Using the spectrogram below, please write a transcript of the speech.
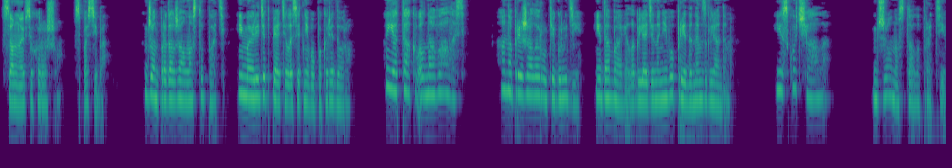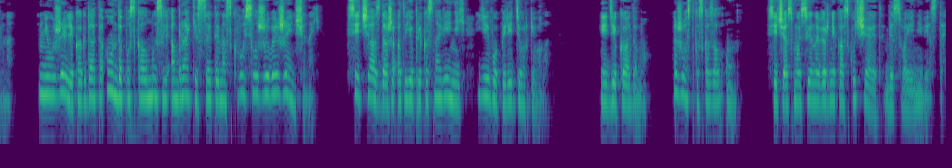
«Со мной все хорошо, спасибо». Джон продолжал наступать, и Мэридит пятилась от него по коридору. «Я так волновалась!» Она прижала руки к груди и добавила, глядя на него преданным взглядом. «И скучала». Джону стало противно. Неужели когда-то он допускал мысль о браке с этой насквозь лживой женщиной? Сейчас даже от ее прикосновений его передергивало. «Иди к Адаму», — жестко сказал он. «Сейчас мой сын наверняка скучает без своей невесты».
